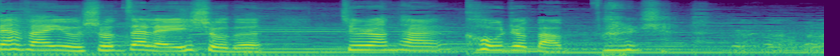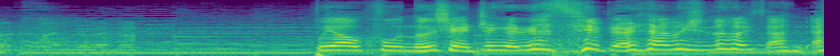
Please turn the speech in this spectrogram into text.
但凡有说再来一首的，就让他抠着吧，不是？不要哭，能选这个热词，表示他们是那么想的。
